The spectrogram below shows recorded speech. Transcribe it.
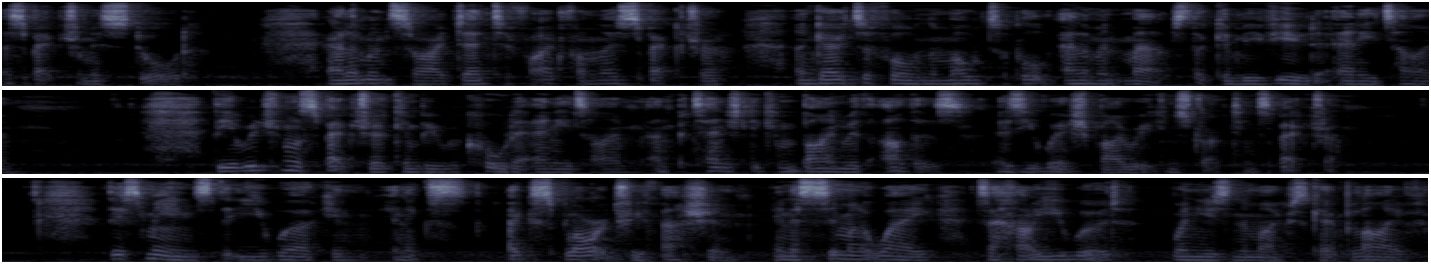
a spectrum is stored, elements are identified from those spectra and go to form the multiple element maps that can be viewed at any time. The original spectra can be recalled at any time and potentially combined with others as you wish by reconstructing spectra. This means that you work in an ex exploratory fashion in a similar way to how you would when using the microscope live.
